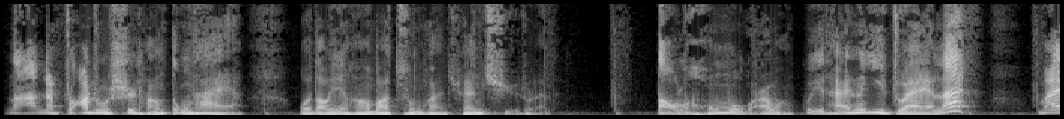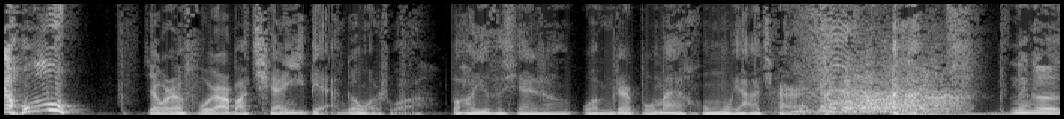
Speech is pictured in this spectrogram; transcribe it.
那个抓住市场动态呀，我到银行把存款全取出来了，到了红木馆往柜台上一拽，来买红木。结果人服务员把钱一点，跟我说：“不好意思，先生，我们这儿不卖红木牙签儿，那个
